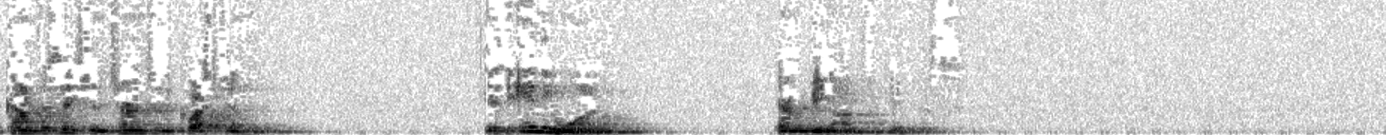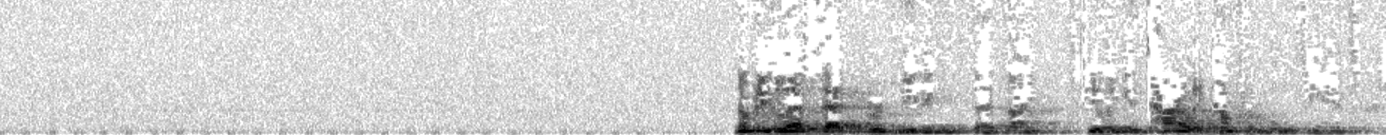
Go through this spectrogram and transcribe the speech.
The conversation turned to the question Is anyone ever beyond forgiveness? Nobody left that group meeting that night feeling entirely comfortable with the answers.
